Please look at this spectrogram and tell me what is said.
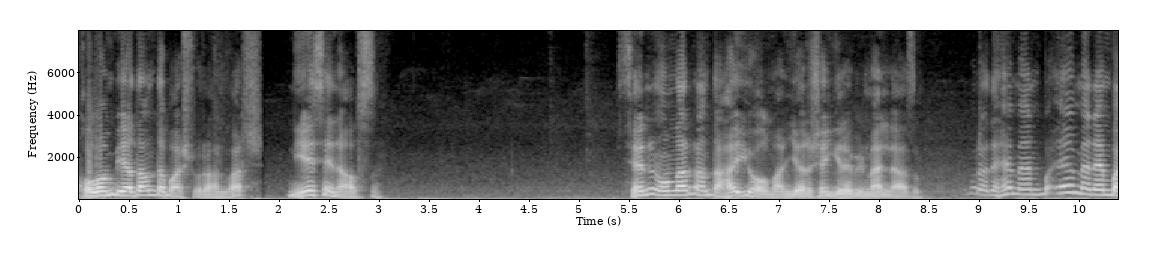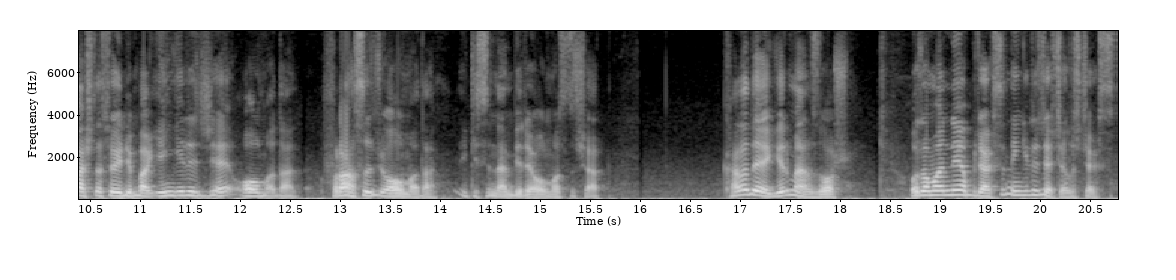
Kolombiya'dan da başvuran var. Niye seni alsın? Senin onlardan daha iyi olman, yarışa girebilmen lazım. Burada hemen hemen en başta söyleyeyim bak İngilizce olmadan, Fransızca olmadan ikisinden biri olması şart. Kanada'ya girmen zor. O zaman ne yapacaksın? İngilizce çalışacaksın.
